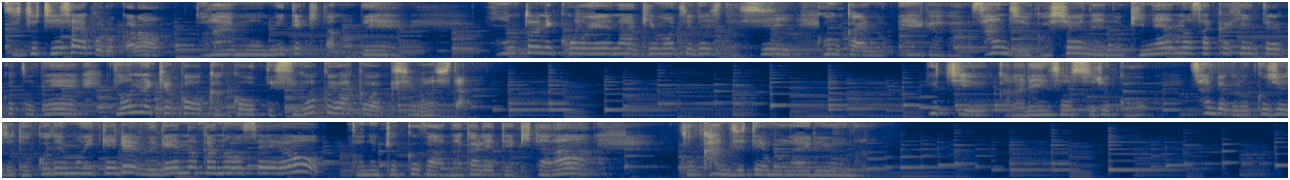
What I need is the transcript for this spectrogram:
ずっと小さい頃からドラえもんを見てきたので本当に光栄な気持ちでしたし今回の映画が35周年の記念の作品ということでどんな曲を書こうってすごくワクワクしました。宇宙から連想するこう360度どこでも行ける無限の可能性をこの曲が流れてきたらこう感じてもらえるような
